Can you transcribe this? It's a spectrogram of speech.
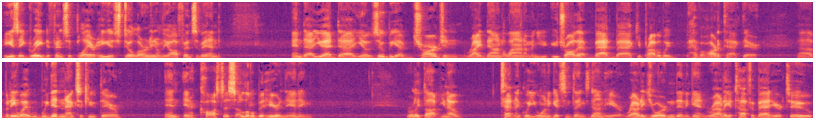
He is a great defensive player. He is still learning on the offensive end. And uh, you had uh, you know Zubia charging right down the line. I mean, you, you draw that bat back, you probably have a heart attack there. Uh, but anyway, we didn't execute there, and it cost us a little bit here in the inning. Really thought you know technically you want to get some things done here. Rowdy Jordan, then again, Rowdy a tough at bat here too.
